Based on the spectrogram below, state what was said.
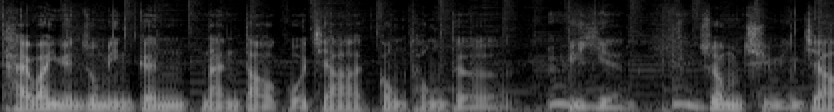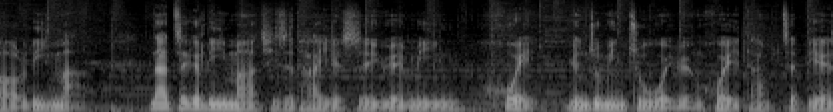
台湾原住民跟南岛国家共通的语言，嗯嗯、所以我们取名叫立马。那这个 Lima 其实它也是原民会原住民族委员会，他们这边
